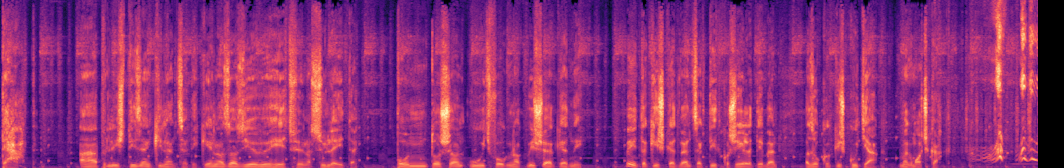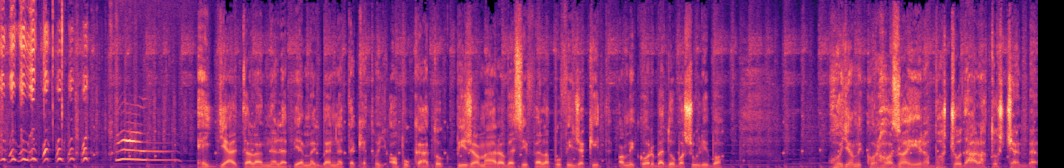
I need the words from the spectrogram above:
Tehát, április 19-én, azaz jövő hétfőn a szüleitek pontosan úgy fognak viselkedni, mint a kis kedvencek titkos életében azok a kis kutyák, meg macskák. Egyáltalán ne lepjen meg benneteket, hogy apukátok pizsamára veszi fel a pufidzsekit, amikor bedob a suliba. Hogy amikor hazaér abba a csodálatos csendbe,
